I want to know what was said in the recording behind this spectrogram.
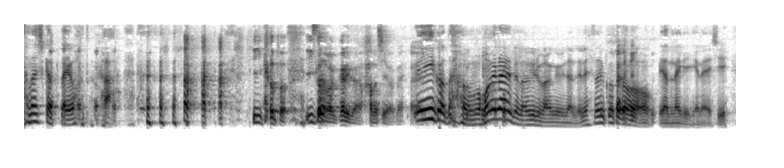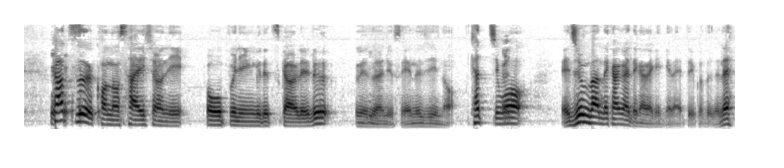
楽しかったよとかいいこと、いいことばっかりな話だよね。はいいいことをもう褒められて伸びる番組なんでね。そういうことをやんなきゃいけないし。かつこの最初にオープニングで使われるウェザーニュース NG のキャッチもえ順番で考えていかなきゃいけないということでね、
